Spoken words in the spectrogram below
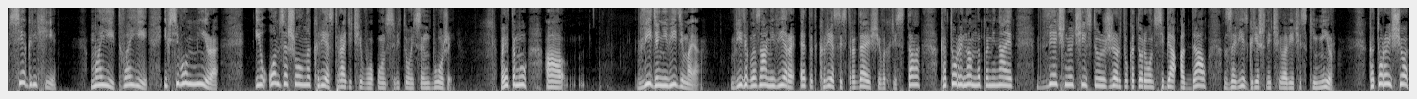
все грехи, мои, твои и всего мира, и Он зашел на крест, ради чего Он святой Сын Божий. Поэтому а, видя невидимое, видя глазами веры этот крест и страдающего Христа, который нам напоминает вечную чистую жертву, которую Он себя отдал за весь грешный человеческий мир, который еще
